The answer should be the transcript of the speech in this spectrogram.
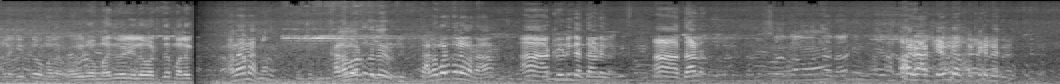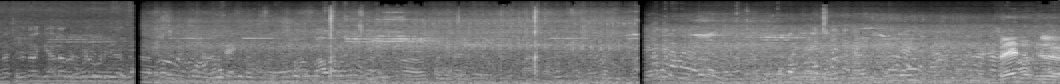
అలా చెప్తారు మళ్ళీ ఓ ఇరవై మంది వెళ్ళి నిలబడితే మళ్ళీ అన్నా కనబడతలేరు కనబడతలేమన్నా అట్లుండి ఇంకా దాని దాని అరే అట్లేం లేదు అట్లేం లేదు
